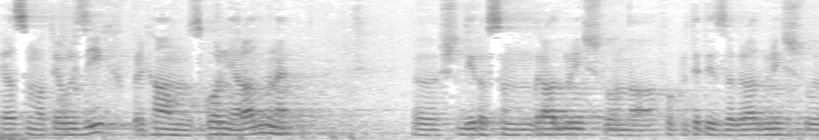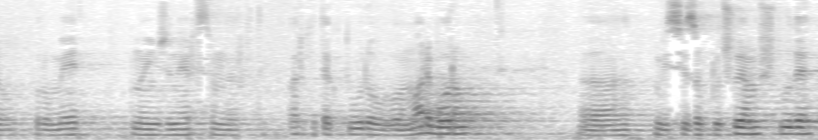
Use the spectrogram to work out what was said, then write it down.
Jaz sem Matej Olzih, prihajam z Gornje Radgune. Eh, študiral sem gradbeništvo na fakulteti za gradbeništvo, prometno inženirstvo in arhitekturo v Mariboru. Vi si zaključujem štude. Eh,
